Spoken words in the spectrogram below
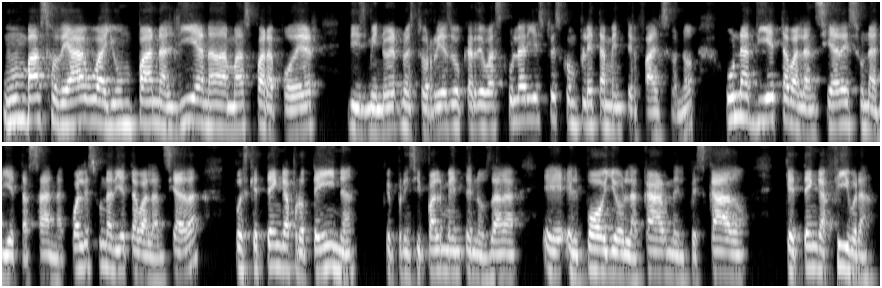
un vaso de agua y un pan al día nada más para poder disminuir nuestro riesgo cardiovascular y esto es completamente falso, ¿no? Una dieta balanceada es una dieta sana. ¿Cuál es una dieta balanceada? Pues que tenga proteína, que principalmente nos da eh, el pollo, la carne, el pescado, que tenga fibra,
